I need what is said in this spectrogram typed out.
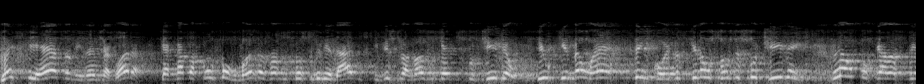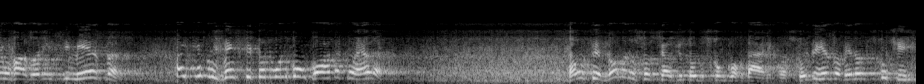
Mas que é dominante agora, que acaba conformando as nossas possibilidades, que diz para nós o que é discutível e o que não é. Tem coisas que não são discutíveis, não porque elas têm um valor em si mesmas, mas simplesmente que todo mundo concorda com elas. É um fenômeno social de todos concordarem com as coisas e resolver não discutir.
